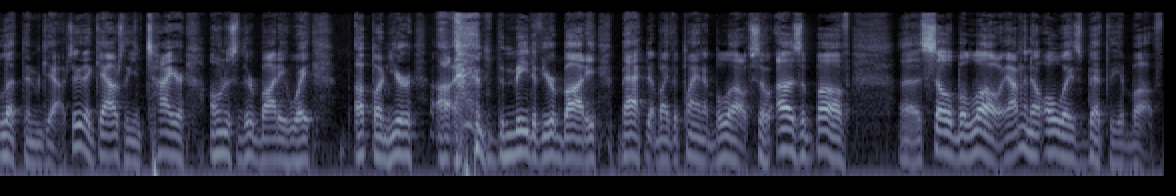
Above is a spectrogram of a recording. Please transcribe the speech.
let them gouge. They're going to gouge the entire onus of their body weight up on your uh, the meat of your body, backed up by the planet below. So, us above uh, so below. I'm going to always bet the above.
